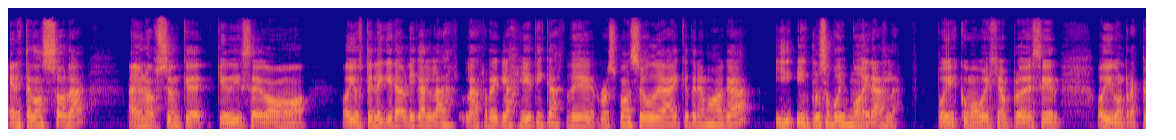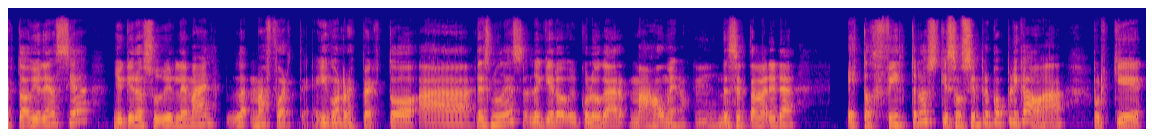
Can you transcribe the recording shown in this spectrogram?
en esta consola, hay una opción que, dice como, oye, ¿usted le quiere aplicar las, reglas éticas de Responsible AI que tenemos acá? Y incluso podéis moderarlas. Podéis como, por ejemplo, decir, oye, con respecto a violencia, yo quiero subirle más, más fuerte. Y con respecto a desnudez, le quiero colocar más o menos. Mm. De cierta manera estos filtros que son siempre complicados, ¿ah? Porque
